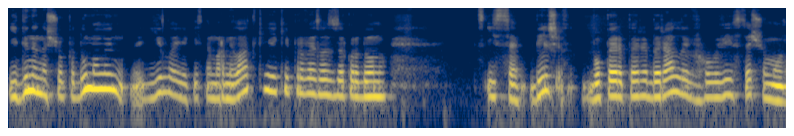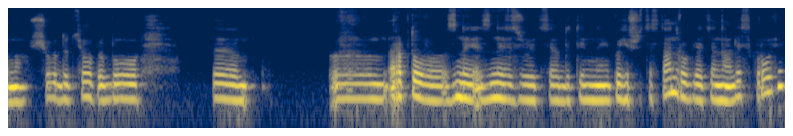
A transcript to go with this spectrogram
Єдине, на що подумали, їла якісь там мармеладки, які привезли з-за кордону. І все. Більше, бо перебирали в голові все, що можна. Що до цього, бо е, раптово зни- знижується дитини, погіршується стан, роблять аналіз крові.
